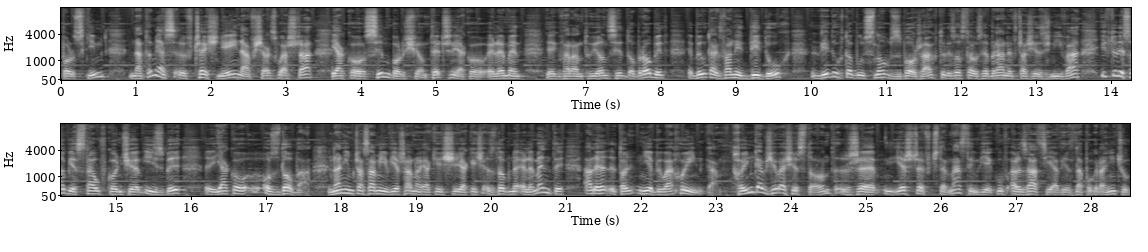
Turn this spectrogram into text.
polskim. Natomiast wcześniej na wsiach, zwłaszcza jako symbol świąteczny, jako element y, gwarantujący dobrobyt, był tak zwany dyduch. Dyduch to był snop zboża, który został zebrany w czasie żniwa i który sobie stał w kącie izby jako ozdoba. Na nim czasami wieszano jakieś, jakieś zdobne elementy, ale to nie była choinka. Choinka wzięła się stąd, że jeszcze w XIV wieku w Alzacji, a więc na pograniczu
